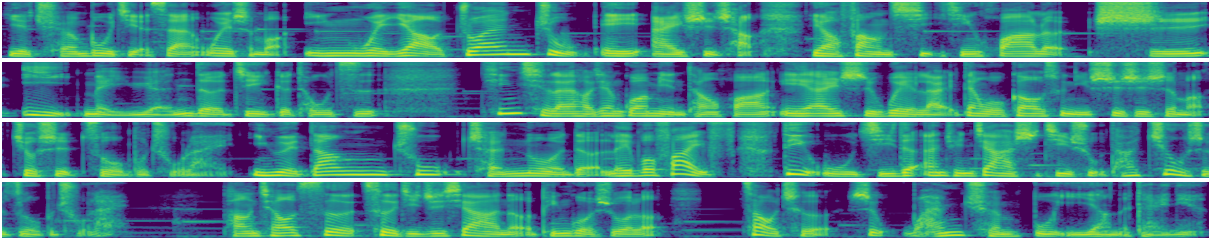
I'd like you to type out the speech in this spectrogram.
也全部解散，为什么？因为要专注 AI 市场，要放弃已经花了十亿美元的这个投资。听起来好像冠冕堂皇，AI 是未来，但我告诉你，事实什么？就是做不出来。因为当初承诺的 Level Five 第五级的安全驾驶技术，它就是做不出来。旁敲侧侧击之下呢，苹果说了，造车是完全不一样的概念。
